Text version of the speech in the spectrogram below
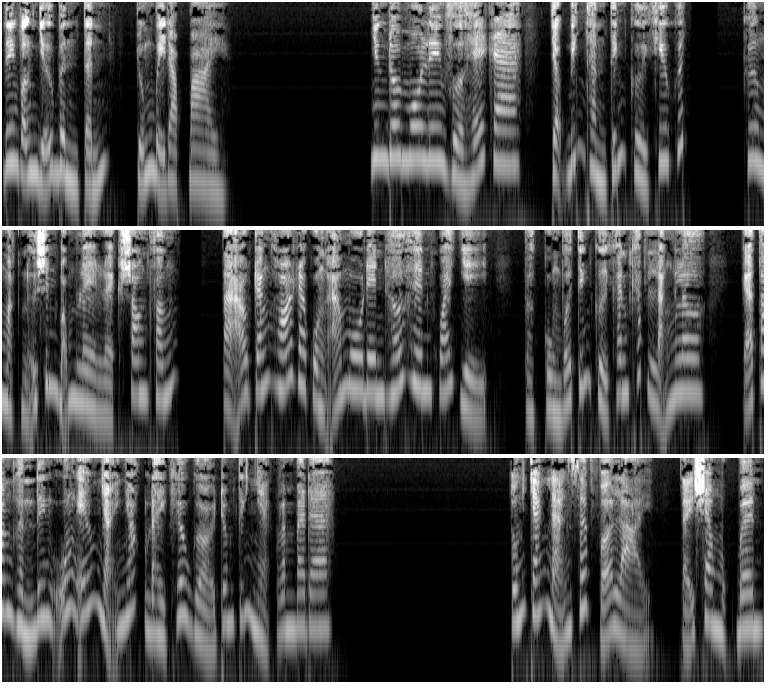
Liên vẫn giữ bình tĩnh, chuẩn bị đọc bài. Nhưng đôi môi Liên vừa hé ra, chợt biến thành tiếng cười khiêu khích. Gương mặt nữ sinh bỗng lè loẹt son phấn, tà áo trắng hóa ra quần áo mô đen hớ hên quá dị, và cùng với tiếng cười khanh khách lẳng lơ, cả thân hình Liên uốn éo nhảy nhót đầy khêu gợi trong tiếng nhạc lambada. Tuấn chán nản xếp vỡ lại, đẩy sang một bên.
